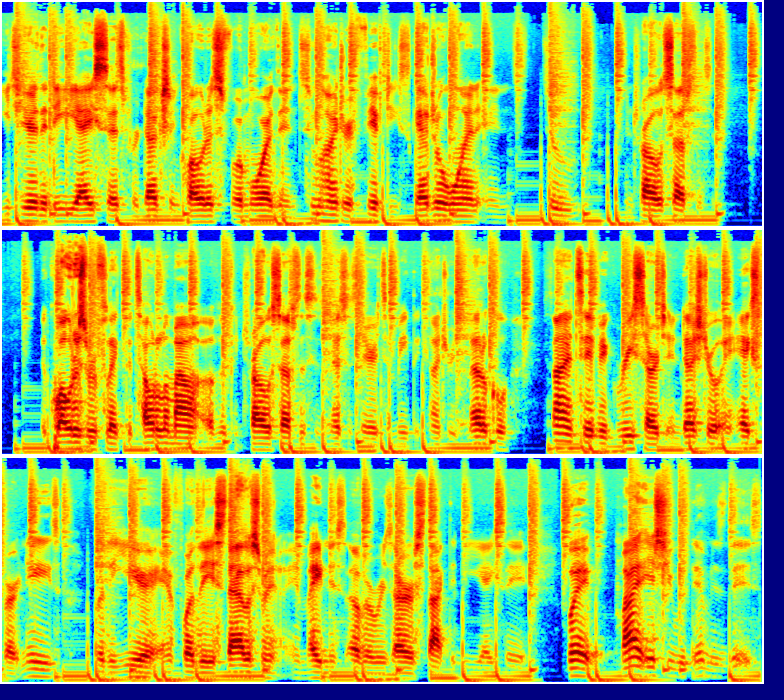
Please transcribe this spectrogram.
Each year, the DEA sets production quotas for more than 250 Schedule 1 and 2 controlled substances. The quotas reflect the total amount of the controlled substances necessary to meet the country's medical, scientific, research, industrial, and expert needs for the year and for the establishment and maintenance of a reserve stock, the DEA said. But my issue with them is this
